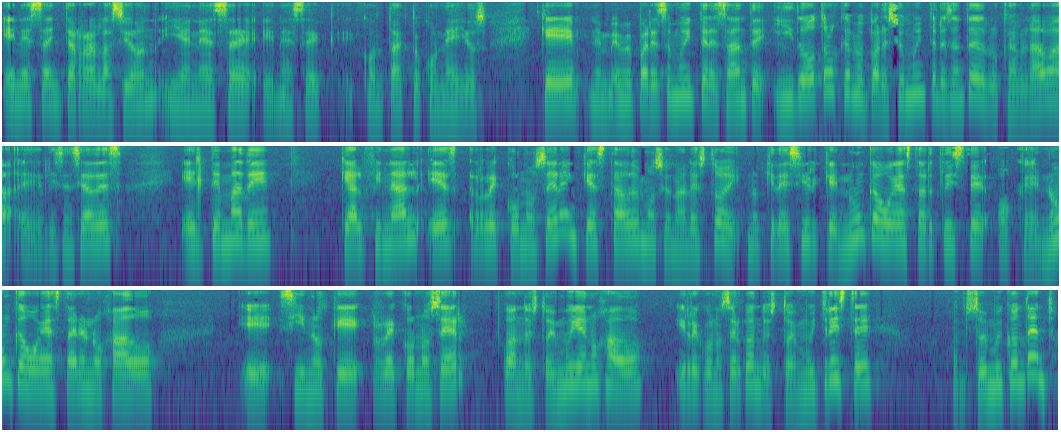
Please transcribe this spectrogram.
en esa interrelación y en ese, en ese contacto con ellos, que me parece muy interesante. Y otro que me pareció muy interesante de lo que hablaba, eh, licenciada, es el tema de que al final es reconocer en qué estado emocional estoy. No quiere decir que nunca voy a estar triste o que nunca voy a estar enojado, eh, sino que reconocer cuando estoy muy enojado y reconocer cuando estoy muy triste, cuando estoy muy contento.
